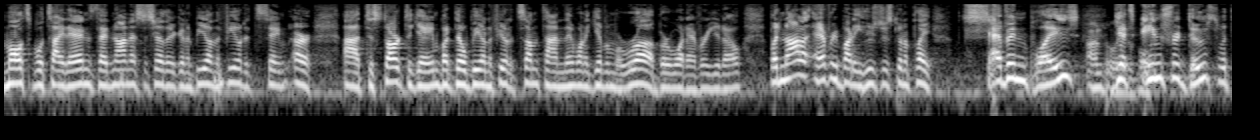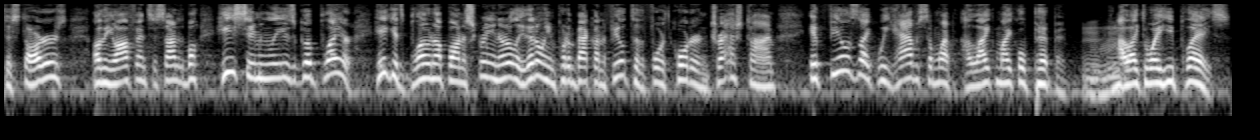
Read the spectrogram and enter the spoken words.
multiple tight ends that not necessarily are going to be on the field at the same or uh, to start the game, but they'll be on the field at some time. They want to give them a rub or whatever, you know. But not everybody who's just going to play seven plays gets introduced with the starters on the offensive side of the ball. He seemingly is a good player. He gets blown up on a screen early. They don't even put him back on the field to the fourth quarter in trash time. It feels like we have some weapon. I like Michael Pittman. I like the way he plays.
